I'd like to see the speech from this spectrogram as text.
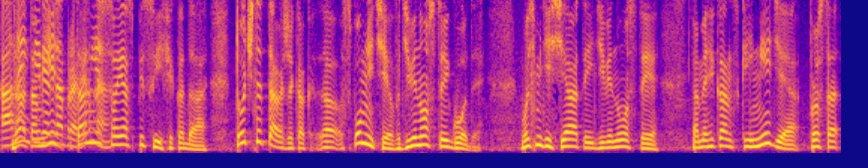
А да, там есть, добра, там есть своя специфика, да. Точно так же, как, э, вспомните, в 90-е годы 80-е, 90-е американские медиа просто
